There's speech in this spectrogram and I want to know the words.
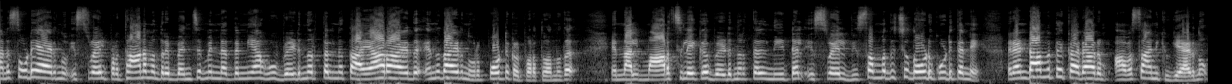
മനസ്സോടെയായിരുന്നു ഇസ്രായേൽ പ്രധാനമന്ത്രി ബെഞ്ചമിൻ നെതന്യാഹു വെടിനിർത്തലിന് തയ്യാറായത് എന്നതായിരുന്നു റിപ്പോർട്ടുകൾ പുറത്തു വന്നത്. എന്നാൽ മാർച്ചിലേക്ക് വെടിനിർത്തൽ നീട്ടൽ ഇസ്രായേൽ വിസമ്മതിച്ചതോടുകൂടി തന്നെ രണ്ടാമത്തെ കരാറും അവസാനിക്കുകയായിരുന്നു.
